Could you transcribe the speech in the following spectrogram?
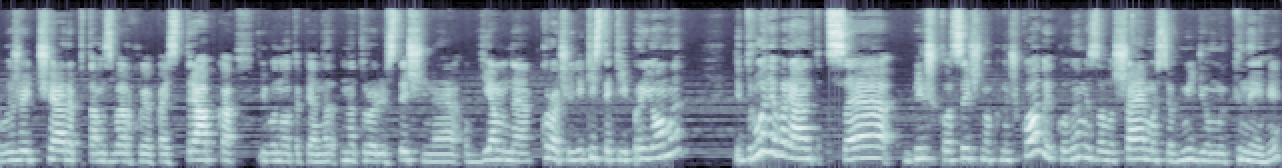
лежить череп, там зверху якась тряпка, і воно таке натуралістичне, об'ємне. Коротше, якісь такі прийоми. І другий варіант це більш класично книжковий, коли ми залишаємося в мідіумі книги.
